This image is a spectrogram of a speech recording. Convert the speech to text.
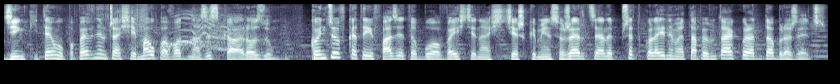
Dzięki temu po pewnym czasie małpa wodna zyskała rozum. Końcówka tej fazy to było wejście na ścieżkę mięsożercy, ale przed kolejnym etapem to akurat dobra rzecz.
